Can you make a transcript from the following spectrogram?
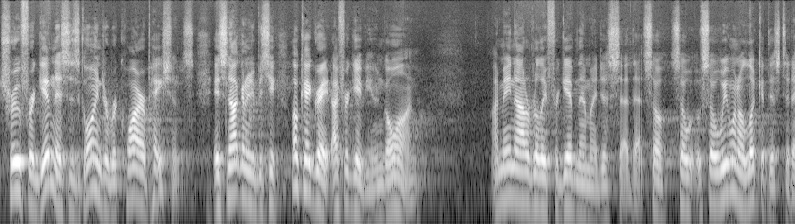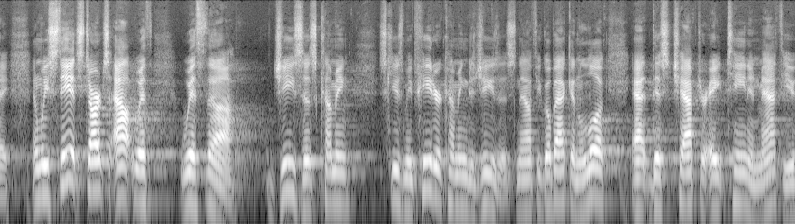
true forgiveness is going to require patience. It's not going to be, okay, great, I forgive you, and go on. I may not have really forgiven them, I just said that. So, so, so we want to look at this today. And we see it starts out with, with uh, Jesus coming excuse me, Peter coming to Jesus. Now, if you go back and look at this chapter 18 in Matthew,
